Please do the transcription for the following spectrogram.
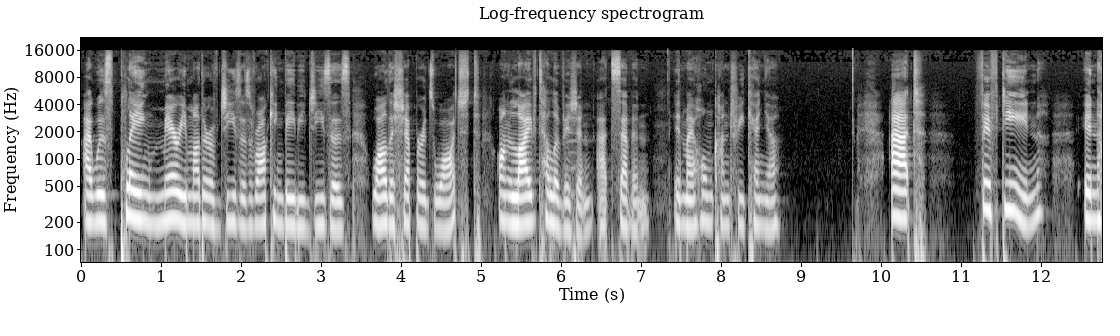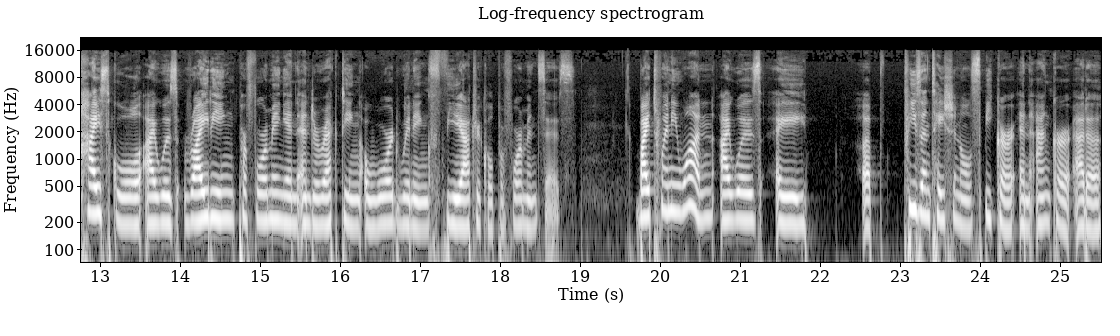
I was playing Mary, Mother of Jesus, rocking baby Jesus, while the shepherds watched on live television at seven in my home country, Kenya. At 15, in high school, I was writing, performing, and, and directing award winning theatrical performances. By 21, I was a, a presentational speaker and anchor at a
